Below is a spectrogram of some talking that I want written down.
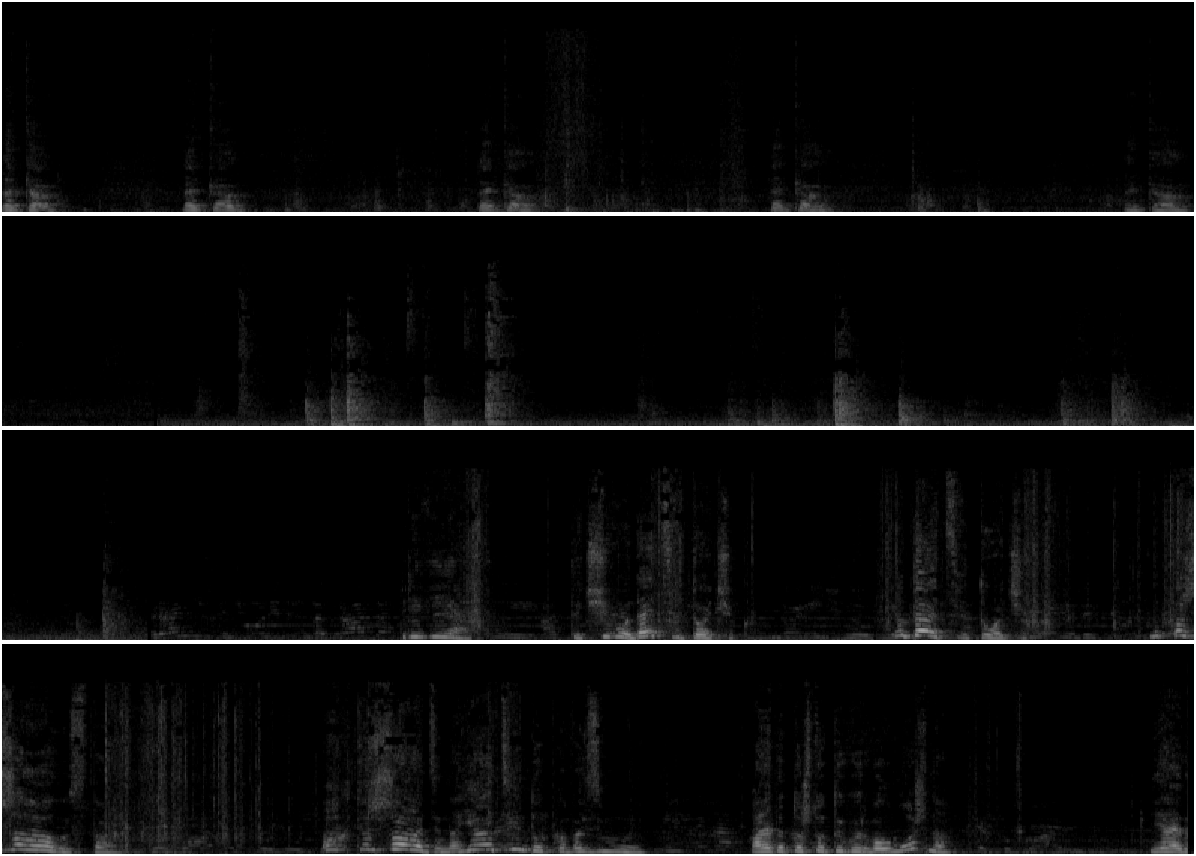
Let go. Let go. Let go. Let go. Let go. Привет. Ты чего? Дай цветочек. Ну дай цветочек. Ну пожалуйста. Ах ты жадина, я один только возьму. А это то, что ты вырвал, можно? Я это...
